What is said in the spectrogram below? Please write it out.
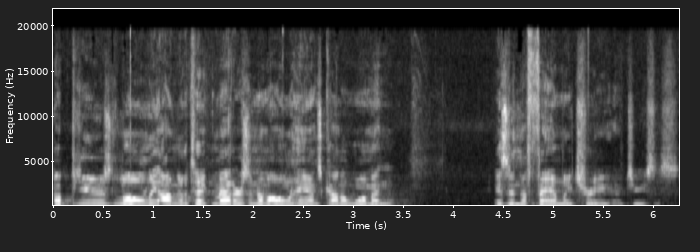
abused, lonely, I'm going to take matters into my own hands kind of woman is in the family tree of Jesus.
